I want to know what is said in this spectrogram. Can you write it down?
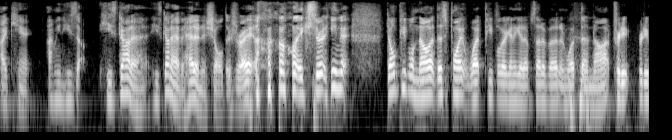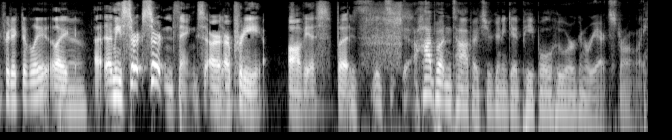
I can't. I mean, he's he's got to he's got to have a head on his shoulders, right? like, sure, he don't people know at this point what people are going to get upset about and what they're not pretty pretty predictably. Like, yeah. I, I, mean, cer- certain things are yeah. are pretty obvious, but it's it's hot button topics. You're going to get people who are going to react strongly.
